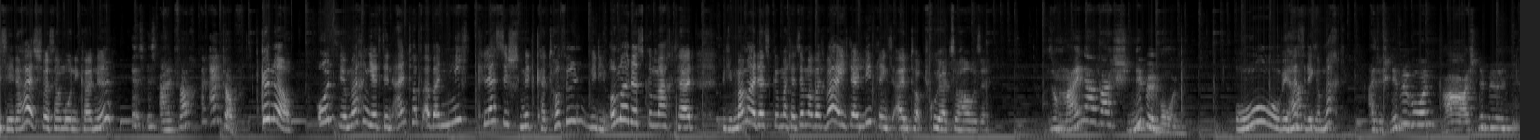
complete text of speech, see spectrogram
es jeder heißt, Schwester Monika, ne? Es ist einfach ein Eintopf. Genau. Und wir machen jetzt den Eintopf aber nicht klassisch mit Kartoffeln, wie die Oma das gemacht hat, wie die Mama das gemacht hat. Sag mal, was war eigentlich dein Lieblingseintopf früher zu Hause? So meiner war Schnibbelbohnen. Oh, wie hast du den gemacht? Also Schnibbelbohnen, ah, Schnibbeln,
